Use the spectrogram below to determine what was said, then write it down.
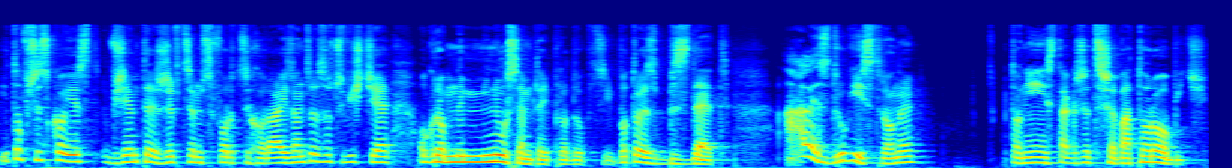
i to wszystko jest wzięte żywcem z Forcy Horizon, co jest oczywiście ogromnym minusem tej produkcji, bo to jest bzdet. Ale z drugiej strony to nie jest tak, że trzeba to robić.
